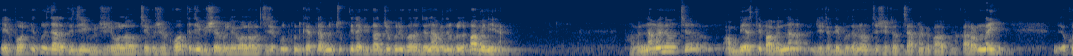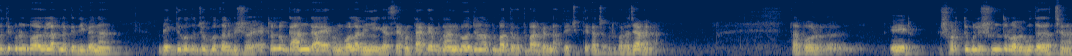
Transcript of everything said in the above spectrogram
এরপর একুশ ধারাতে যে বিষয় বলা হচ্ছে, একুশের কতে যে বিষয়গুলি বলা হচ্ছে যে কোন কোন ক্ষেত্রে আপনি চুক্তিটাকে কার্যকরী করার জন্য আবেদন করলে পাবেনই না। পাবেন না মানে হচ্ছে অবভিয়াসলি পাবেন না, যেটা দিয়ে বোঝানো হচ্ছে সেটা হচ্ছে আপনাকে পাওয়ার না কারণ নাই। ক্ষতিপূরণ পাওয়া গেলে আপনাকে দিবে না। ব্যক্তিগত যোগ্যতার বিষয়, একটা লোক গান গায়, এখন গলা ভেঙে গেছে, এখন তাকে গান গাওয়ার জন্য আপনি বাধ্য করতে পারবেন না, তো এই চুক্তি কার্যকর করা যাবে না। তারপর, এর শর্তগুলি সুন্দরভাবে বোঝা যাচ্ছে না।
